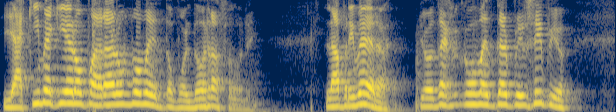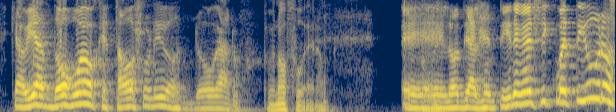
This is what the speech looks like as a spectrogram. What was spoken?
Y aquí me quiero parar un momento por dos razones. La primera, yo te comenté al principio que había dos juegos que Estados Unidos no ganó. Pues no fueron. Eh, Los de Argentina en el 51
